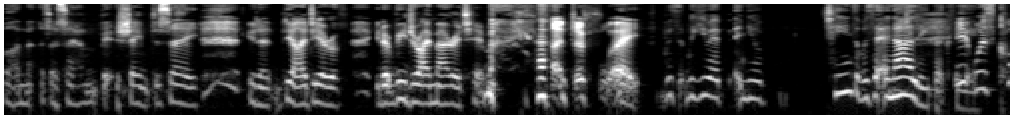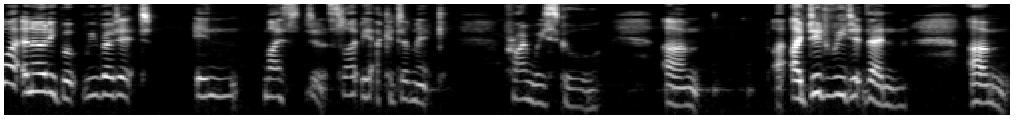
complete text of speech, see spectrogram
well, I'm, as I say, I'm a bit ashamed to say, you know, the idea of, you know, reader, I married him kind of way. Was were you in your teens, or was it an early book? For It you? was quite an early book. We read it in my slightly academic primary school. Um, I, I did read it then, um,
